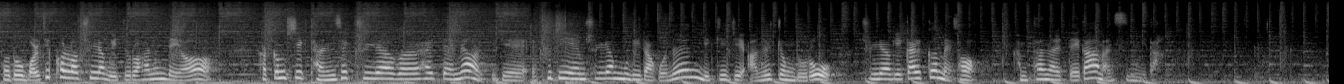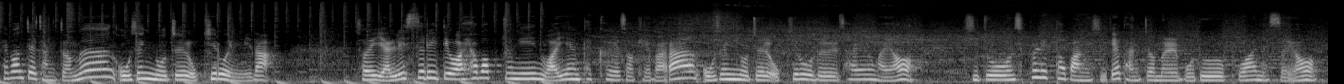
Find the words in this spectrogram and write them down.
저도 멀티컬러 출력 위주로 하는데요. 가끔씩 단색 출력을 할 때면 이게 FDM 출력물이라고는 믿기지 않을 정도로 출력이 깔끔해서 감탄할 때가 많습니다. 세 번째 장점은 오색 노즐 5kg입니다. 저희 얄리3D와 협업 중인 YM테크에서 개발한 오색 노즐 5kg를 사용하여 기존 스플리터 방식의 단점을 모두 보완했어요.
